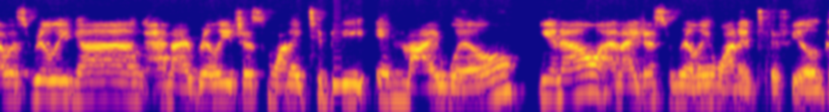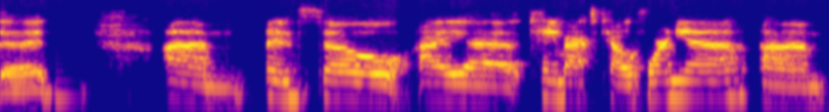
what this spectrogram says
I was really young and I really just wanted to be in my will, you know, and I just really wanted to feel good. Um, and so I uh, came back to California. Um,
